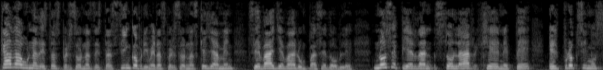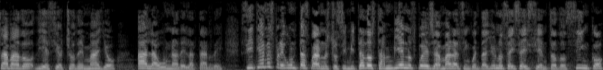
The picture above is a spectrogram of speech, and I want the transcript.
Cada una de estas personas, de estas cinco primeras personas que llamen, se va a llevar un pase doble. No se pierdan Solar GNP el próximo sábado 18 de mayo a la una de la tarde. Si tienes preguntas para nuestros invitados, también nos puedes llamar al 5166125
